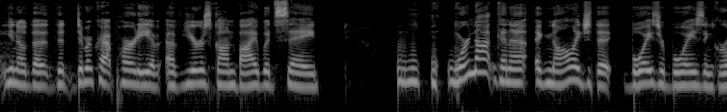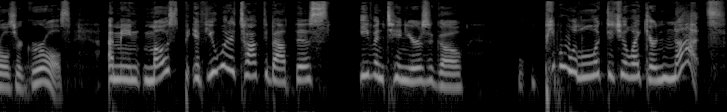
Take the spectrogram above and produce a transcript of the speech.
you know the the Democrat Party of, of years gone by would say we're not going to acknowledge that boys are boys and girls are girls. I mean, most if you would have talked about this even 10 years ago, people would have looked at you like you're nuts.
